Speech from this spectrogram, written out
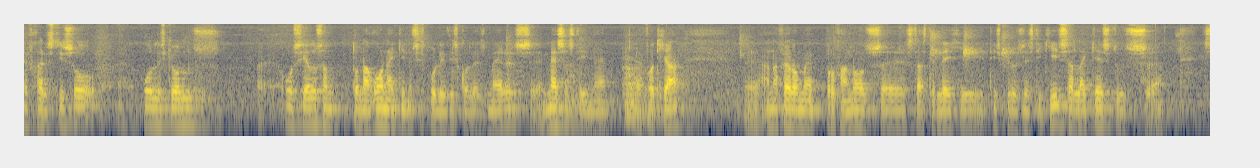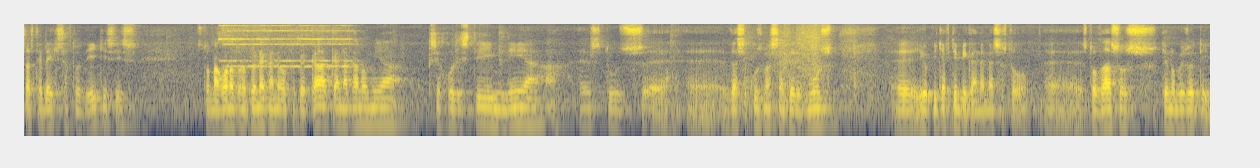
ευχαριστήσω όλες και όλους όσοι έδωσαν τον αγώνα εκείνες τις πολύ δύσκολες μέρες μέσα στην φωτιά. Ε, αναφέρομαι προφανώς ε, στα στελέχη της πυροσβεστικής, αλλά και στους, ε, στα στελέχη της αυτοδιοίκησης, στον αγώνα τον οποίο έκανε ο ΦΠΚ και να κάνω μια ξεχωριστή μνήα στους δασικούς μας συνεταιρισμούς, οι οποίοι και αυτοί μπήκαν μέσα στο, στο δάσος και νομίζω ότι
